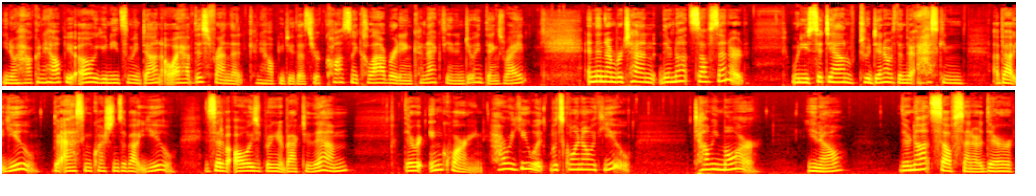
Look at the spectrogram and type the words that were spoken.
You know, how can I help you? Oh, you need something done? Oh, I have this friend that can help you do this. You're constantly collaborating, connecting, and doing things, right? And then number 10, they're not self centered. When you sit down to a dinner with them, they're asking about you. They're asking questions about you. Instead of always bringing it back to them, they're inquiring, How are you? What's going on with you? Tell me more. You know, they're not self-centered they're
